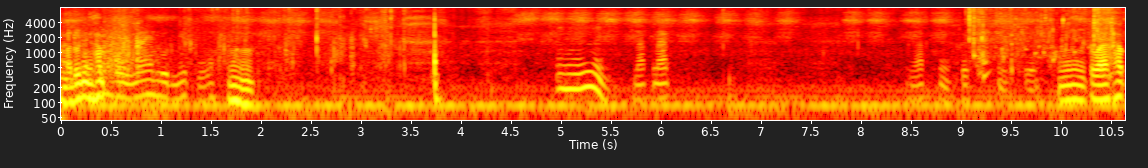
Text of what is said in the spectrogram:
มาดูนี่ครับโอ้ยแม่รุ่นนี้ผูอืมอืมนักนักนักหนึ่งคือหนึ่งคือมีหนึ่งตัวครับ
